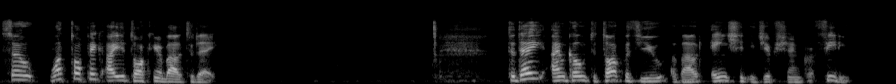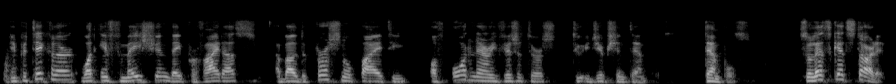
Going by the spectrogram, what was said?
So what topic are you talking about today? Today, I'm going to talk with you about ancient Egyptian graffiti. In particular, what information they provide us about the personal piety of ordinary visitors to Egyptian temples. temples. So let's get started.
